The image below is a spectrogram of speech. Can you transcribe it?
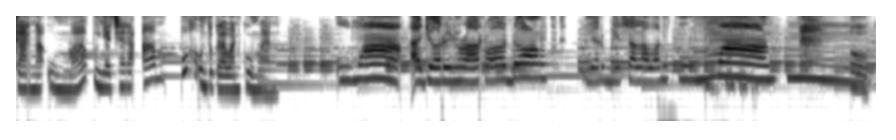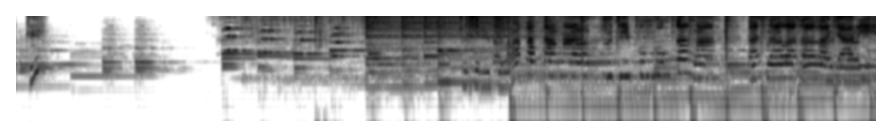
Karena Uma punya cara ampuh untuk lawan kuman. Uma, ajarin Rara dong, biar bisa lawan kuman. Hmm. Oke, Cuci telapak tangan, cuci punggung tangan, kasela-sela jari,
